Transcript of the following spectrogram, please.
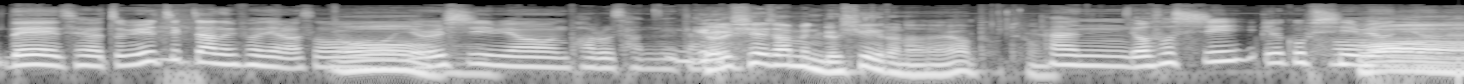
네, 제가 좀 일찍 자는 편이라서 오. 10시면 바로 잡니다. 10시에 자면 몇 시에 일어나나요, 보통? 한 6시, 7시면 와.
